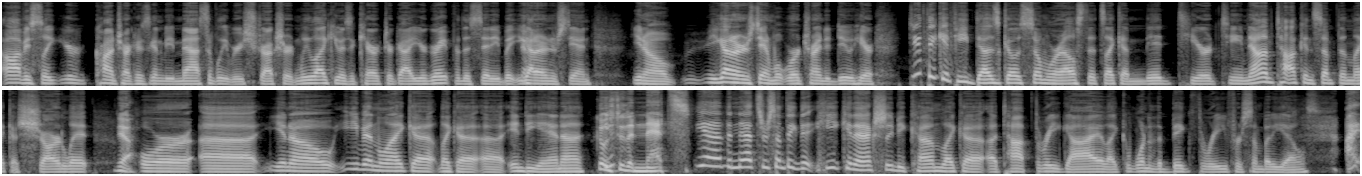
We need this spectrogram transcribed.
obviously your contract is going to be massively restructured, and we like you as a character guy. You're great for the city, but you Yeah. got to understand." You know, you got to understand what we're trying to do here. Do you think if he does go somewhere else that's like a mid-tier team, now I'm talking something like a Charlotte, Yeah. or uh, you know, even like a like a uh, Indiana, Goes to the Nets. yeah, the Nets or something that he can actually become like a, a top three guy, like one of the big three for somebody else. I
